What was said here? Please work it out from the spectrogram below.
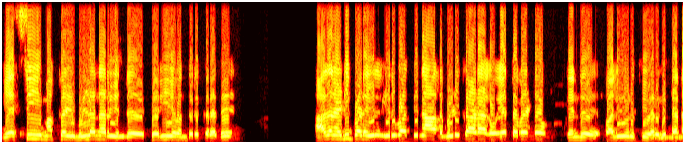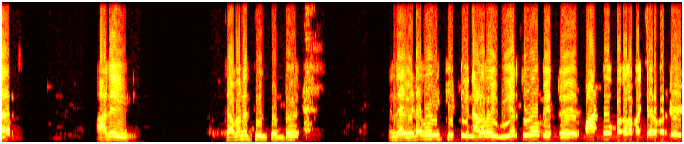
எஸ்சி மக்கள் உள்ளனர் என்று தெரிய வந்திருக்கிறது. அதன் அடிப்படையில் இருபத்தி நாலு விழுக்காடாக உயர்த்த வேண்டும் என்று வலியுறுத்தி வருகின்றனர். அதை கவனத்தில் கொண்டு இந்த இடஒதுக்கீட்டின் அளவை உயர்த்துவோம் என்று மாண்பு முதலமைச்சர் அவர்கள்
